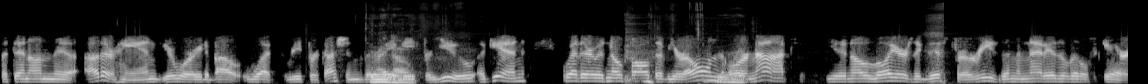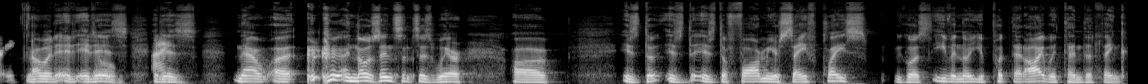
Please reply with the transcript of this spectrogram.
But then on the other hand, you're worried about what repercussions there I may know. be for you. Again, whether it was no fault of your own or not, you know, lawyers exist for a reason, and that is a little scary. No, it it, it is. It is I- now uh, in those instances where uh, is the is the is the farm your safe place? Because even though you put that, I would tend to think,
